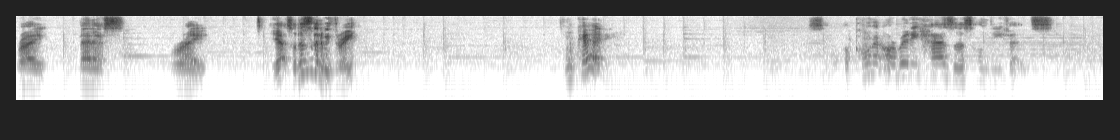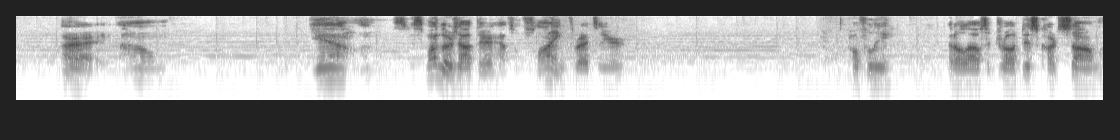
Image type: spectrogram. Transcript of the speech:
Right. Menace. Right. Yeah, so this is going to be three. Okay. So, opponent already has us on defense. Alright, um... Yeah, smugglers out there have some flying threats here. Hopefully, that'll allow us to draw discard some.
